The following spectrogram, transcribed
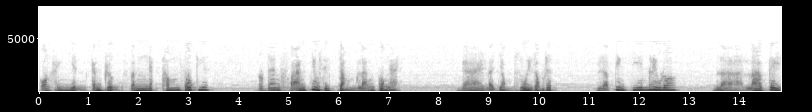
Con hãy nhìn cánh rừng xanh ngắt thâm sâu kia. Nó đang phản chiếu sự trầm lặng của Ngài. Ngài là dòng suối róc rách, là tiếng chim lưu lo, là la cây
